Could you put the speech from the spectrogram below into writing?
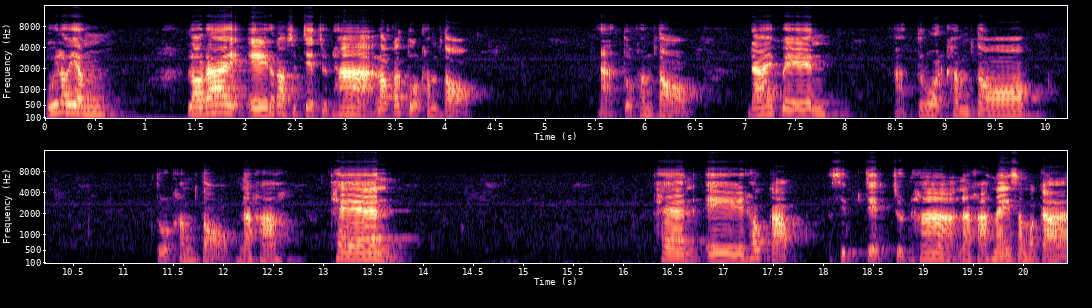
อุ้ยเรายัง เราได้ a เท่ากับ 17.5 เราก็ตรวจคำตอบอะตรวจคำตอบได้เป็นอะตรวจคำตอบ ตรวจคำตอบนะคะ แทน แทน a เท่ากับ 17.5 นะคะ ในสมการ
